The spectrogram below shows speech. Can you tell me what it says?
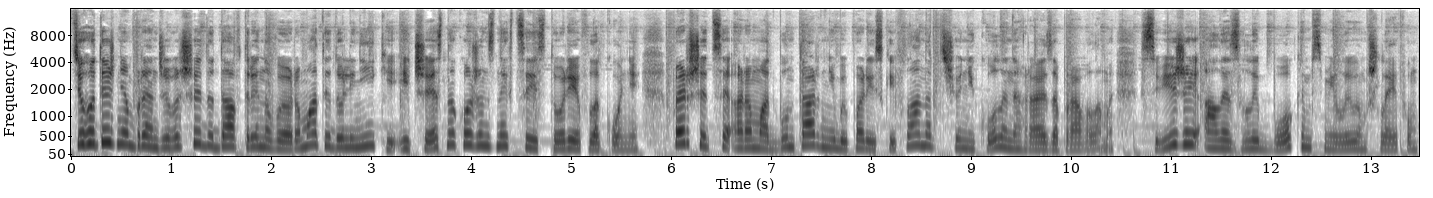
Цього тижня бренд Givenchy додав три нові аромати до лінійки, і чесно, кожен з них це історія флаконі. Перший це аромат бунтар, ніби паризький фланер, що ніколи не грає за правилами. Свіжий, але з глибоким сміливим шлейфом.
